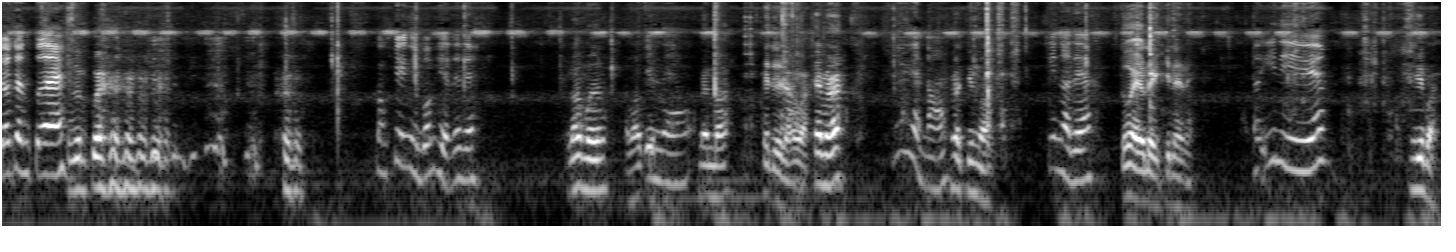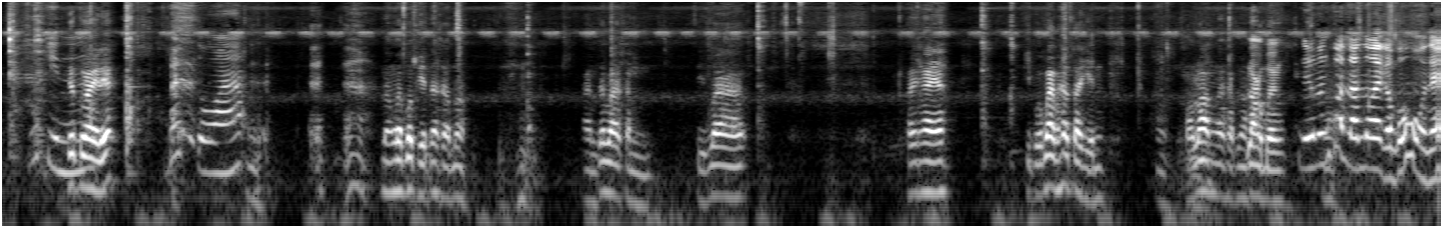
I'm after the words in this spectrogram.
จอจนเปื่อยจนเปื่อยบางทีนี่บ่เผ็ดเลยเด้ลองเมืองเอาว่ากินแล้วเม่นบ่ให้ดูแล้วว่ะใช่ไหมไม่เผ็ดเนาะไม่กินหรอกินเหรอเด้ตัวเอวเลยกินอะไรนี่เอออีนี่นี่ป่ะไม่กินเจ้าตัวไหนเด้บ่ตัวน้องว่าบ่เผ็ดนะครับเนาะอ่านแต่ว่าคันสิว่าไปไงอะกินกับบ้านไม่เท่าตาเห็น อืมขอลองนะครับเนาะลองเบิ่งหรือมันคนละหน่วยกับบ่ฮู้เด้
